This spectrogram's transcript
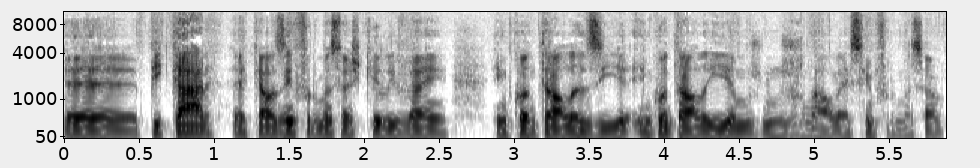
uh, picar aquelas informações que ali vem, encontrá-las encontrá íamos no jornal, essa informação,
